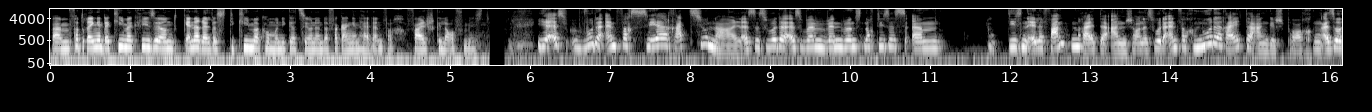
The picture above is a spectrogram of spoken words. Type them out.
beim Verdrängen der Klimakrise und generell, dass die Klimakommunikation in der Vergangenheit einfach falsch gelaufen ist. Ja, es wurde einfach sehr rational. Also es wurde, also wenn, wenn wir uns noch dieses ähm, diesen Elefantenreiter anschauen, es wurde einfach nur der Reiter angesprochen. Also äh,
